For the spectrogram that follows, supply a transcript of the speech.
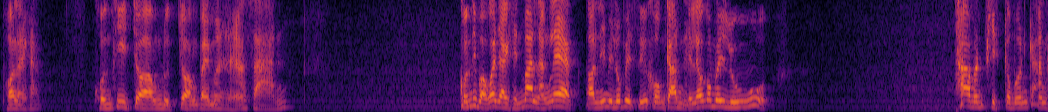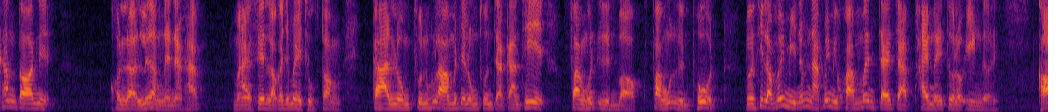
เพราะอะไรครับ คนที่จองหลุดจองไปมหาศาล คนที่บอกว่าอยากเห็นบ้านหลังแรก ตอนนี้ไม่รู้ไปซื้อโครงการไหนแล้วก็ไม่รู้ ถ้ามันผิดกระบวนการขั้นตอนนี่คนละเรื่องเลยนะครับ มาเซ็ตเราก็จะไม่ถูกต้อง การลงทุนของเรามันจะลงทุนจากการที่ฟังคนอื่นบอก ฟังคนอื่นพูด โดยที่เราไม่มีน้ำหนักไม่มีความมั่นใจจากภายในตัวเราเองเลย ข้อ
